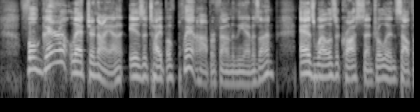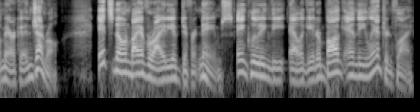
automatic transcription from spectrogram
Fulgora laternaria is a type of plant hopper found in the Amazon as well as across Central and South America in general. It's known by a variety of different names including the alligator bug and the lanternfly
